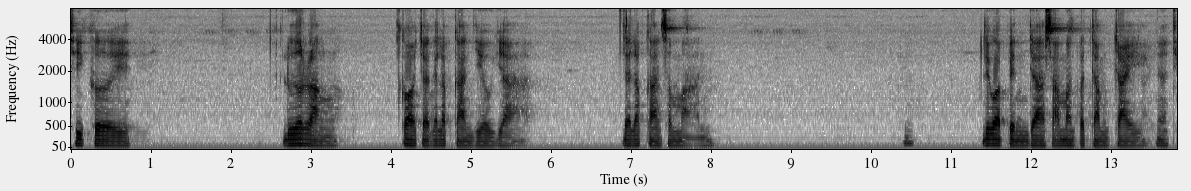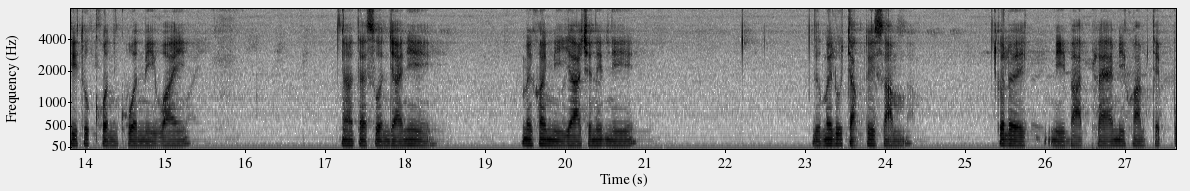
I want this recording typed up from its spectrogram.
ที่เคยเรื้อรัง ก็จะได้รับการเยียวยา ได้รับการสมาน เรียกว่าเป็นยาสามัญประจำใจนะที่ทุกคนควรมีไว้นะแต่ส่วนใหญ่นี่ไม่ค่อยมียาชนิดนี้ หรือไม่รู้จักด้วยซ้ำ ก็เลยมีบาดแผลมีความเจ็บป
